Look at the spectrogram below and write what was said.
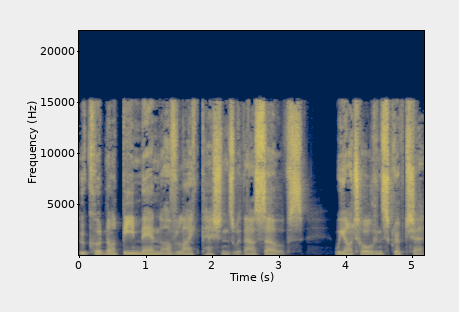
who could not be men of like passions with ourselves. We are told in scripture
